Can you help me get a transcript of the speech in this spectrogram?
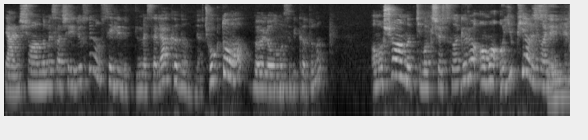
Yani şu anda mesela şey diyorsun ya o selülitli mesela kadın. Ya çok doğal böyle olması bir kadının. Ama şu andaki bakış açısına göre ama ayıp yani hani Selülit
